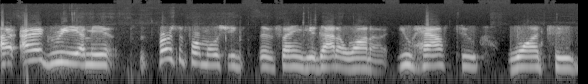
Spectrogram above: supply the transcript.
I, I agree. I mean, first and foremost, you, are saying you gotta wanna. You have to want to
